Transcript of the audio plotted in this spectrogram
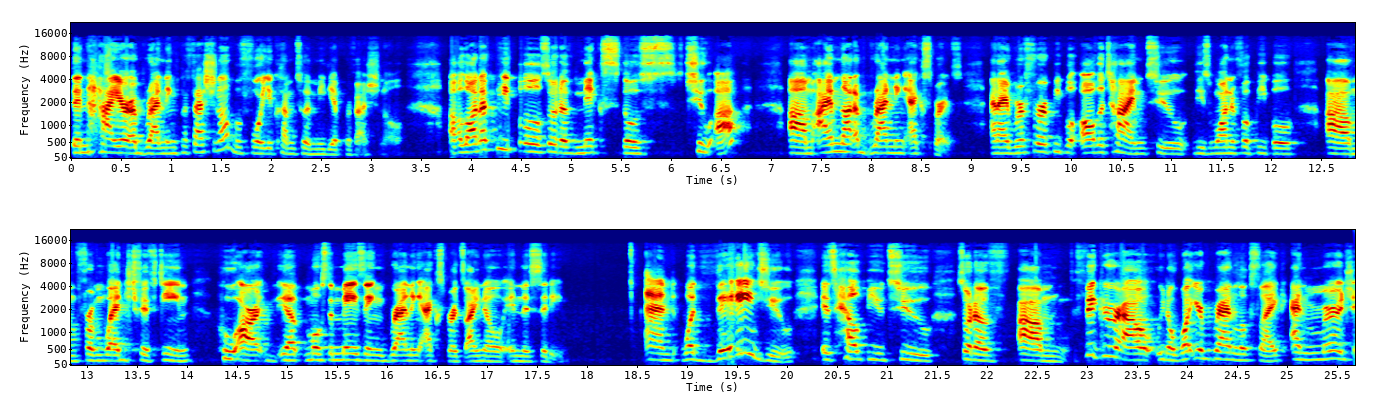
then hire a branding professional before you come to a media professional. A lot of people sort of mix those two up. Um, I'm not a branding expert, and I refer people all the time to these wonderful people um, from Wedge 15 who are the most amazing branding experts I know in this city. And what they do is help you to sort of um, figure out, you know, what your brand looks like and merge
